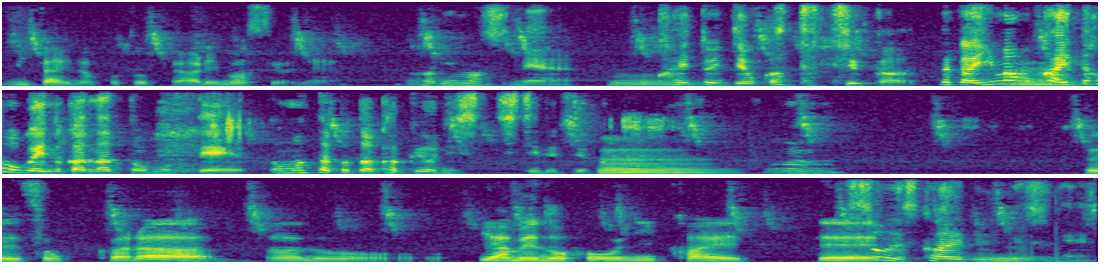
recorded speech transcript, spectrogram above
みたいなことってありますよね。ありますね。書いといてよかったっていうか、だから今も書いた方がいいのかなと思って、思ったことは書くようにししてるっていうか。うん。うん。で、そっから、うんあの、やめの方に帰って、そうです、帰るんですね。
